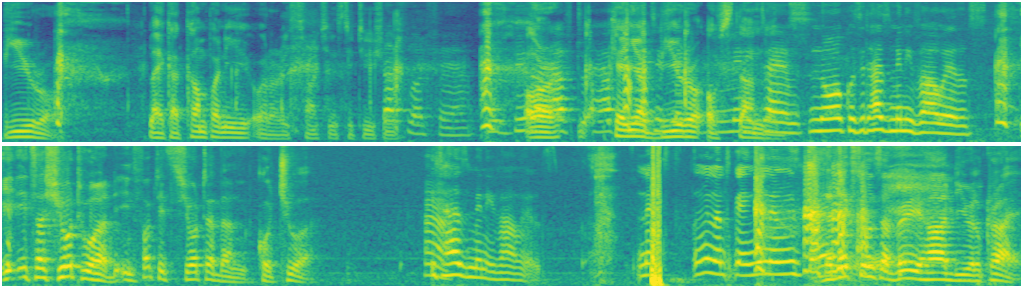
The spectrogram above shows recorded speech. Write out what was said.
Bureau. like a company or a research institution. That's not fair. 'Cause bureau, Or have to- have Kenya get Bureau like of Standards. times. No, because it has many vowels. It, it's a short word. In fact, it's shorter than couture. It has many vowels. Next. Mimi nataka ingine, mister. The next ones are very hard. You will cry.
